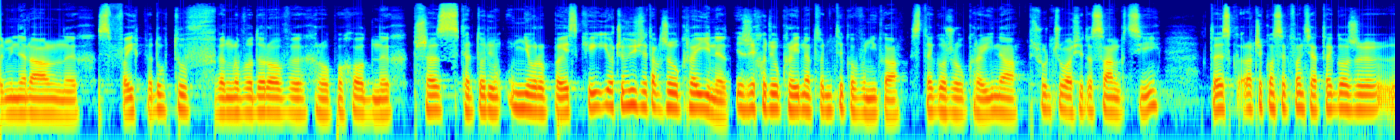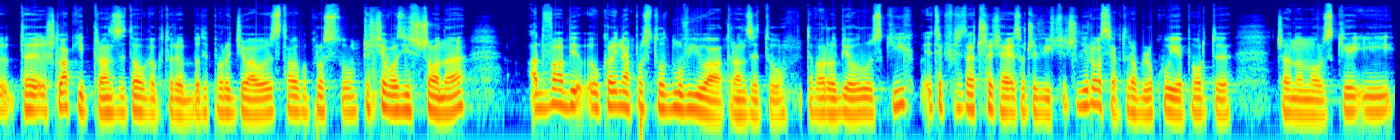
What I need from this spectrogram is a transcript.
e, mineralnych, swoich produktów węglowodorowych, ropochodnych przez terytorium Unii Europejskiej i oczywiście także Ukrainy. Jeżeli chodzi o Ukrainę, to nie tylko wynika z tego, że Ukraina przyłączyła się do sankcji, to jest raczej konsekwencja tego, że te szlaki tranzytowe, które do tej pory działały, zostały po prostu częściowo zniszczone, a dwa, Ukraina po prostu odmówiła tranzytu towarów białoruskich. I ta kwestia trzecia jest oczywiście, czyli Rosja, która blokuje porty czarnomorskie i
